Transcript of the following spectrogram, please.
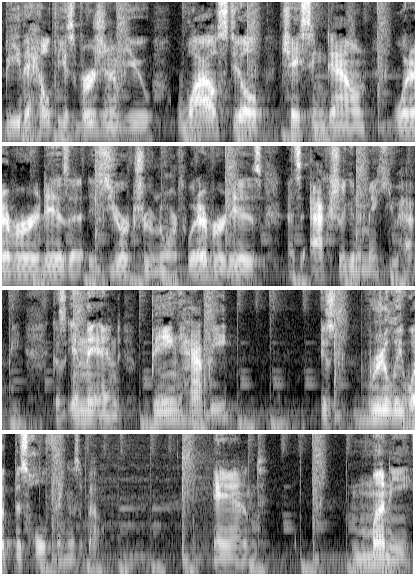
be the healthiest version of you while still chasing down whatever it is that is your true north, whatever it is that's actually going to make you happy. Because in the end, being happy is really what this whole thing is about. And money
